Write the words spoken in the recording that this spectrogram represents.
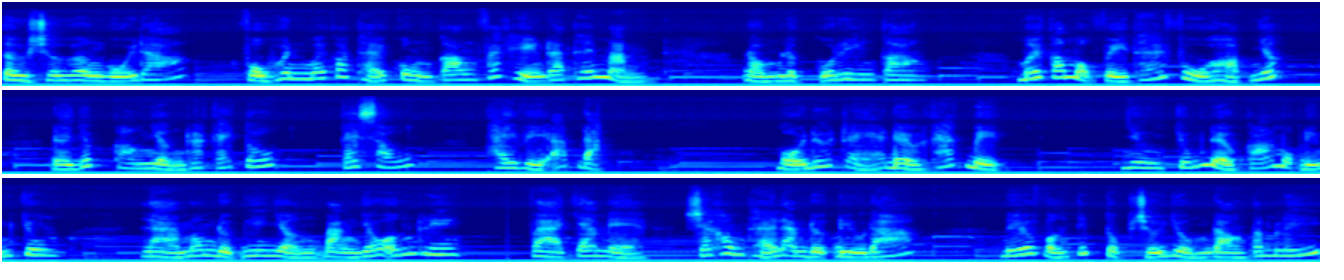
Từ sự gần gũi đó phụ huynh mới có thể cùng con phát hiện ra thế mạnh, động lực của riêng con, mới có một vị thế phù hợp nhất để giúp con nhận ra cái tốt, cái xấu, thay vì áp đặt. Mỗi đứa trẻ đều khác biệt, nhưng chúng đều có một điểm chung là mong được ghi nhận bằng dấu ấn riêng và cha mẹ sẽ không thể làm được điều đó nếu vẫn tiếp tục sử dụng đòn tâm lý,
